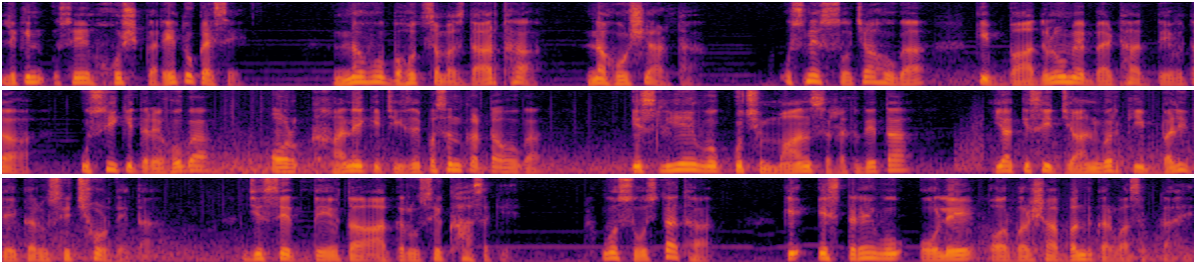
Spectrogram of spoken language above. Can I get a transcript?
लेकिन उसे खुश करे तो कैसे? न वो बहुत समझदार था, न होशियार था। उसने सोचा होगा कि बादलों में बैठा देवता उसी की तरह होगा और खाने की चीज़ें पसंद करता होगा। इसलिए वो कुछ मांस रख देता या किसी जानवर की बलि देकर उसे छोड़ देता, जिससे देवता आकर उसे खा सके। वो सोचता था कि इस तरह वो ओले और वर्षा बंद करवा सकता है।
